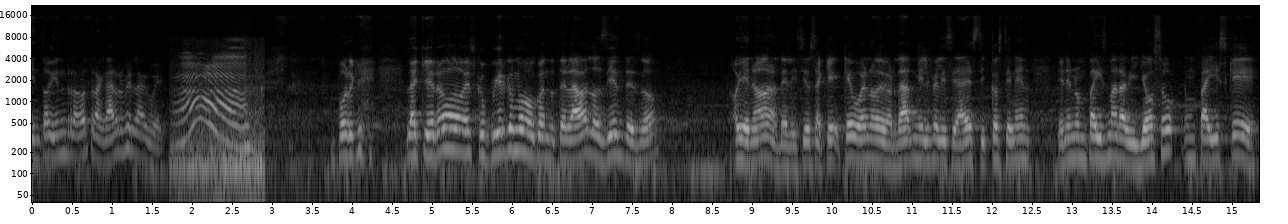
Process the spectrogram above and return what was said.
Siento bien raro tragármela, güey. Mm. Porque la quiero escupir como cuando te lavas los dientes, ¿no? Oye, no, deliciosa. Qué, qué bueno, de verdad. Mil felicidades, chicos. Tienen, tienen un país maravilloso. Un país que,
